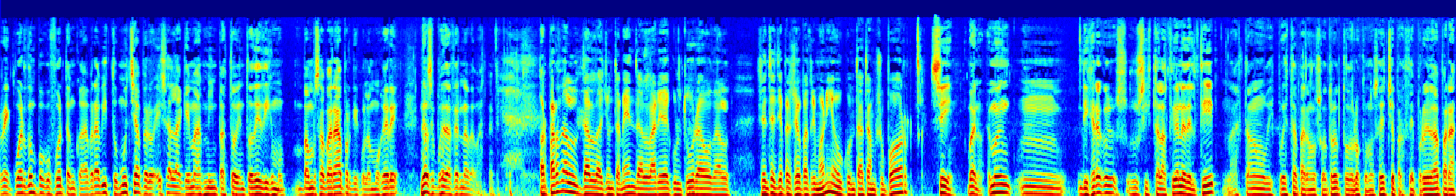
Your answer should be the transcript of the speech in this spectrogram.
recuerdo un poco fuerte, aunque habrá visto muchas, pero esa es la que más me impactó. Entonces dijimos, vamos a parar porque con las mujeres no se puede hacer nada más. Per part del, de l'Ajuntament, de l'àrea de cultura o del Centre d'Interpretació del Patrimoni, heu comptat amb suport? Sí, bueno, hemos, mm, dijera que sus instalaciones del TIP están dispuestas para nosotros, todos los que hemos hecho, para hacer pruebas, para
